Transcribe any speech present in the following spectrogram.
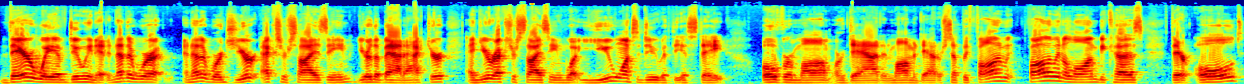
their way of doing it. In other, word, in other words, you're exercising, you're the bad actor, and you're exercising what you want to do with the estate over mom or dad, and mom and dad are simply following, following along because they're old,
